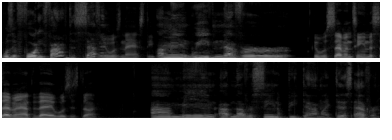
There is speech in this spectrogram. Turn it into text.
Was it forty-five to seven? It was nasty. Bro. I mean, we've never. It was seventeen to seven. After that, it was just done. I mean, I've never seen a beatdown like this ever.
